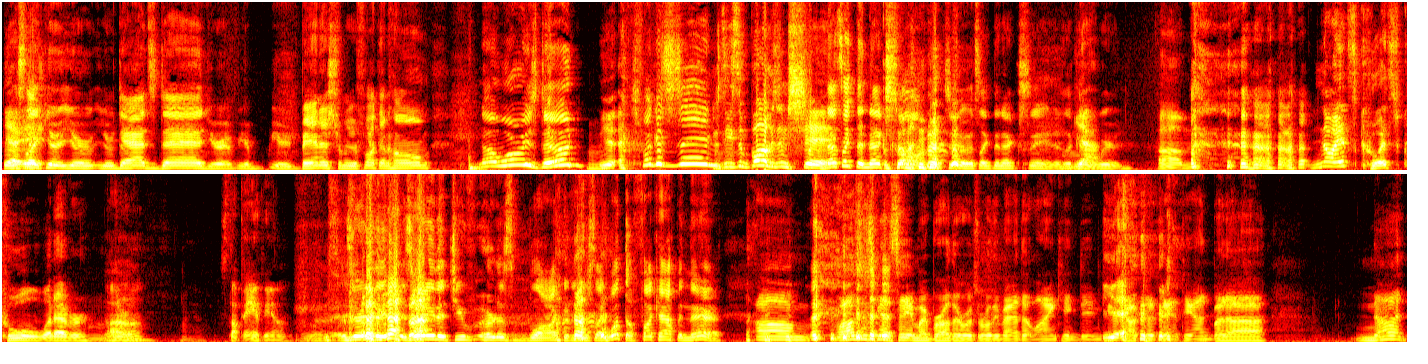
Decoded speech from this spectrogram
Yeah, it's it- like your your your dad's dead. You're you're you're banished from your fucking home. No worries, dude. yeah. Just fucking sing. Just eat some bugs and shit. That's like the next song too. It's like the next scene. It's like Yeah. kind of weird. um. no, it's cool. It's cool. Whatever. I don't know. It's not Pantheon. Is there any, is there any that you've heard us block and you're just like, what the fuck happened there? Um, well, I was just gonna say my brother was really mad that Lion King didn't get Yeah. up to Pantheon, but uh, not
